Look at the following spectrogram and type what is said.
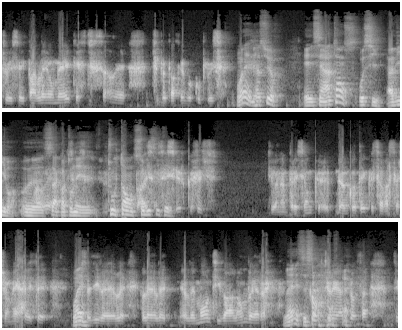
tu essaies de parler au mec et tout ça, mais tu peux pas faire beaucoup plus. Ouais, bien sûr. Et c'est intense aussi à vivre, euh, Ah ouais. ça, quand on est tout le temps Ouais, sollicité. c'est sûr que je- tu as l'impression que d'un côté que ça va se jamais arrêter. Ouais. Je dis, le, le, le, le, monde, il va à l'envers. Ouais, c'est ça. Tu regardes comme ça, tu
